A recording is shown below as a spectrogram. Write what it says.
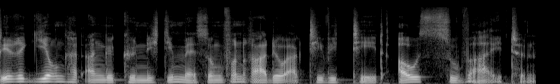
Die Regierung hat angekündigt, die Messung von Radioaktivität auszuweiten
